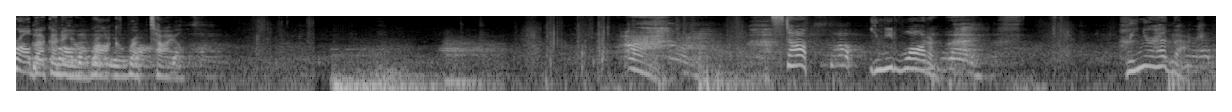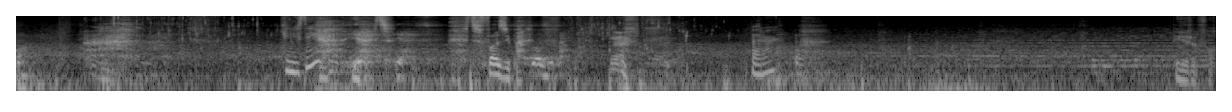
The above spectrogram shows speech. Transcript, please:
crawl back under your rock, reptile. Stop! You need water. Lean your head back. Can you see? Yeah, it's, it's fuzzy, but Better? beautiful.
